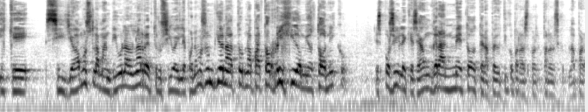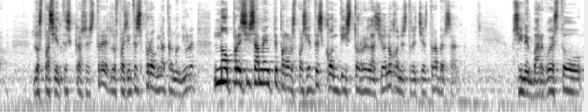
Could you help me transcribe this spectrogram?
y que si llevamos la mandíbula a una retrusiva y le ponemos un bionato, un aparato rígido miotónico, es posible que sea un gran método terapéutico para los, para los pacientes clase 3, los pacientes prógnatas mandíbula, no precisamente para los pacientes con distorrelación o con estrechez transversal. Sin embargo, esto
